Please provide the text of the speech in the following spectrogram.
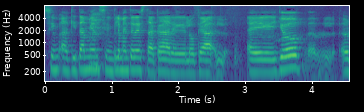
Sí, aquí también simplemente destacar eh, lo que ha- eh, yo eh,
